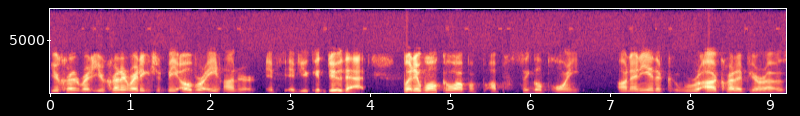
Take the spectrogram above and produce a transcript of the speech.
Your credit your credit rating should be over 800 if if you can do that, but it won't go up a, a single point on any of the uh, credit bureaus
